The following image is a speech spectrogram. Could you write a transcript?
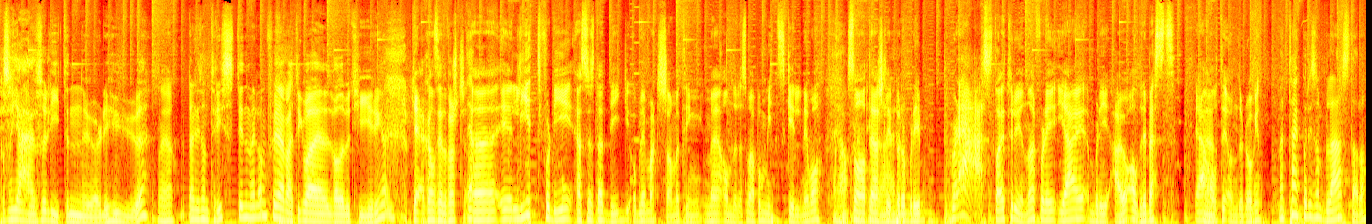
Altså, Jeg er jo så lite nerd i huet. Ja. Det er litt sånn trist innimellom, for jeg veit ikke hva, hva det betyr engang. Ok, jeg kan si det først. Ja. Uh, lit fordi jeg syns det er digg å bli matcha med ting med andre som er på mitt skill-nivå. Ja, sånn at jeg er slipper å bli blæsta i trynet. Fordi jeg blir, er jo aldri best. Jeg er Ja. alltid underdogen. Men tenk på de som blaster, da.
